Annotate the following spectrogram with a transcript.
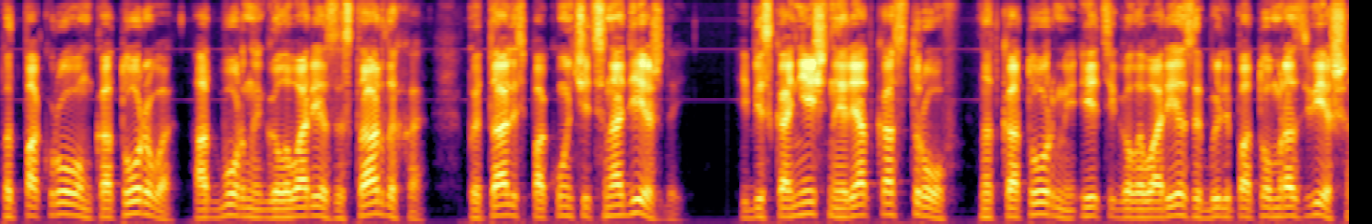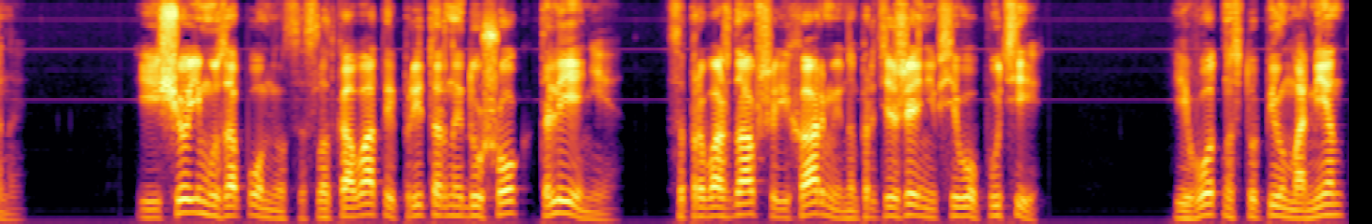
под покровом которого отборные головорезы Стардаха пытались покончить с надеждой, и бесконечный ряд костров, над которыми эти головорезы были потом развешаны. И еще ему запомнился сладковатый приторный душок тления, сопровождавший их армию на протяжении всего пути. И вот наступил момент,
